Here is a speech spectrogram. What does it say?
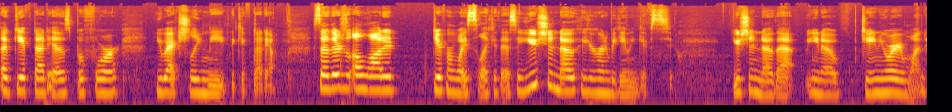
of gift ideas before you actually need the gift idea. So there's a lot of different ways to look at this. So you should know who you're going to be giving gifts to. You should know that, you know, January 1.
